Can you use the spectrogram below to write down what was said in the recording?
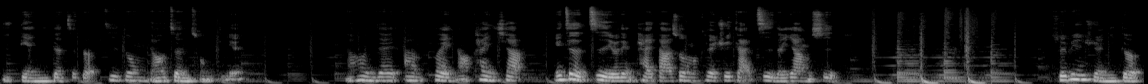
你点一个这个自动调整重叠，然后你再按 play，然后看一下，哎，这个字有点太大，所以我们可以去改字的样式，随便选一个，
